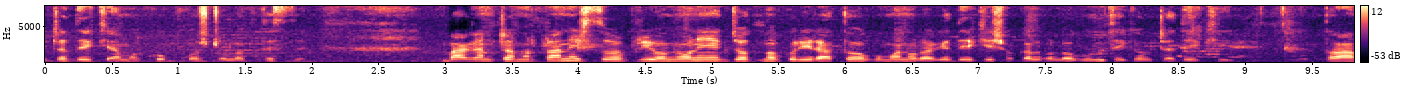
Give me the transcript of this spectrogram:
এটা দেখে আমার খুব কষ্ট লাগতেছে। বাগানটা আমার প্রাণের প্রিয়। আমি অনেক যত্ন করি, রাতেও ঘুমানোর আগে দেখি, সকালবেলা ঘুম থেকে ওইটা দেখি। তো আর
